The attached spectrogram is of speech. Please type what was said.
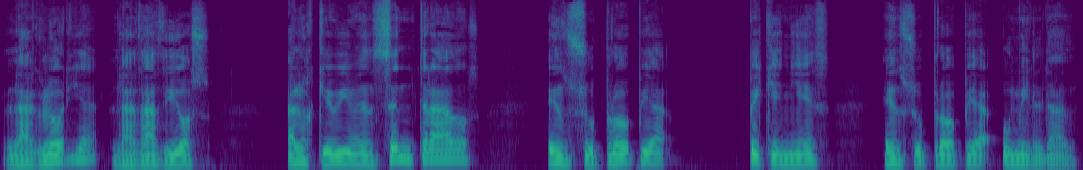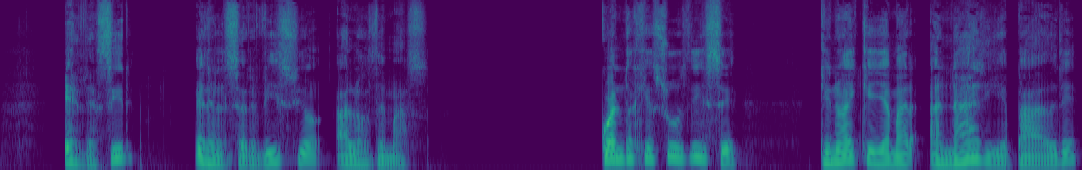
la gloria la da Dios, a los que viven centrados en su propia pequeñez, en su propia humildad, es decir, en el servicio a los demás. Cuando Jesús dice que no hay que llamar a nadie padre,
